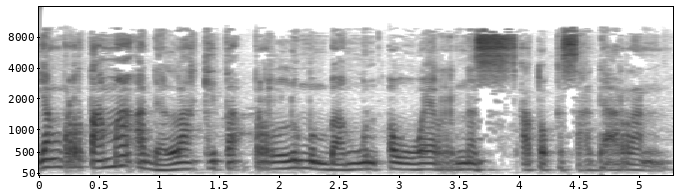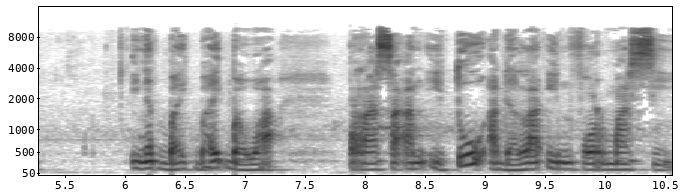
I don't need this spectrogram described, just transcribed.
Yang pertama adalah kita perlu membangun awareness atau kesadaran. Ingat baik-baik bahwa perasaan itu adalah informasi.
